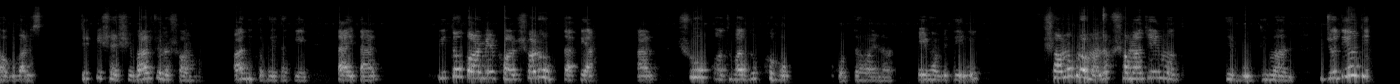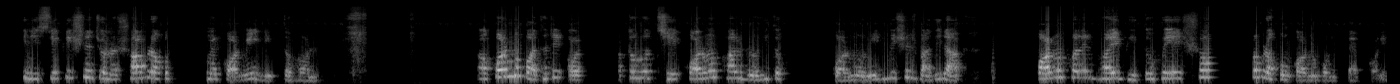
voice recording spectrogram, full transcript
ভগবান শ্রীকৃষ্ণের সেবার জন্য সম্পাদিত হয়ে থাকে। তাই তার কৃত কর্মের ফলস্বরূপ তাকে আর সুখ অথবা দুঃখ ভোগ করতে হয় না। এইভাবে তিনি সমগ্র মানব সমাজের মধ্যে বুদ্ধিমান। যদিও তিনি শ্রীকৃষ্ণের জন্য সব রকমের কর্মেই লিপ্ত হন। অকর্ম কথাটির অর্থ হচ্ছে কর্মফল রহিত কর্ম। নির্বিশেষবাদীরা কর্মফলের ভয়ে ভীত হয়ে সব রকম কর্ম পরিত্যাগ করে।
